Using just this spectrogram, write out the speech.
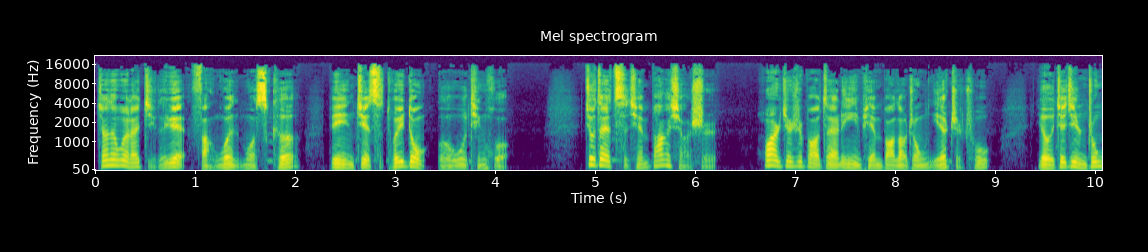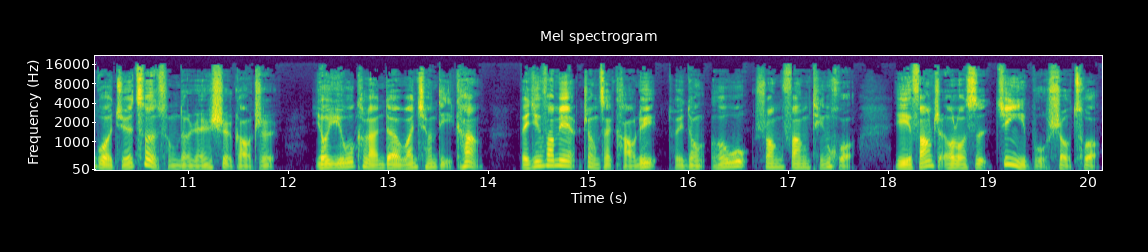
将在未来几个月访问莫斯科，并借此推动俄乌停火。就在此前八个小时，《华尔街日报》在另一篇报道中也指出。有接近中国决策层的人士告知，由于乌克兰的顽强抵抗，北京方面正在考虑推动俄乌双方停火，以防止俄罗斯进一步受挫。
